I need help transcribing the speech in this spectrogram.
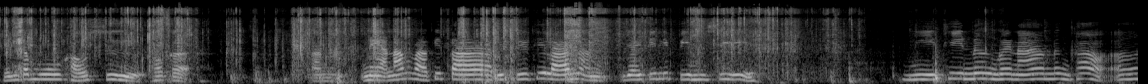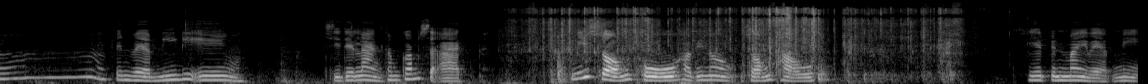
เห็นตะมูเขาซื้อเขาก็อันแนะนำว่าพี่ตาไปซื้อที่ร้านอันยายฟิลิปปินส์สิมีที่นึ่งด้วยนะ นึ่งข้าวเออเป็นแบบนี้นี่เอง สีได้ล่างทำความสะอาด มีสองโถค่ะพี่น้องสองเถาเฮ็ดเป็นไม้แบบนี้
